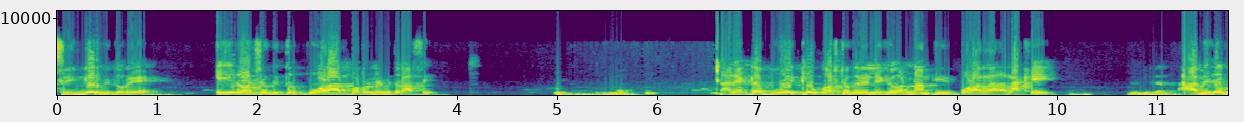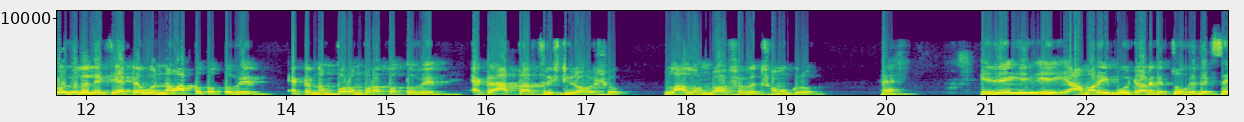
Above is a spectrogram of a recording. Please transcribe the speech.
শৃঙ্গের ভিতরে এই রহস্য কিন্তু পড়ার পঠনের ভিতরে আছে? আর একটা বই কেউ কষ্ট করে লেখে ওর নাম কি পড়া রাখে? আমি যে বইগুলো লিখছি একটা বইয়ের নাম আত্মতত্ত্বভেদ একটা নাম পরম্পরা তত্ত্বভেদ একটা আত্মার সৃষ্টি রহস্য লালন রহস্যভেদ সমগ্র হ্যাঁ? এই যে এই- আমার এই বইটা অনেকে চোখে দেখছে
